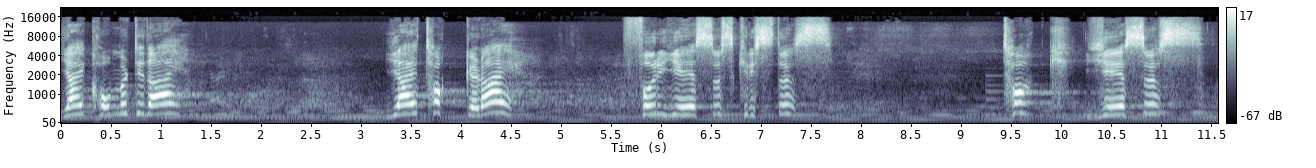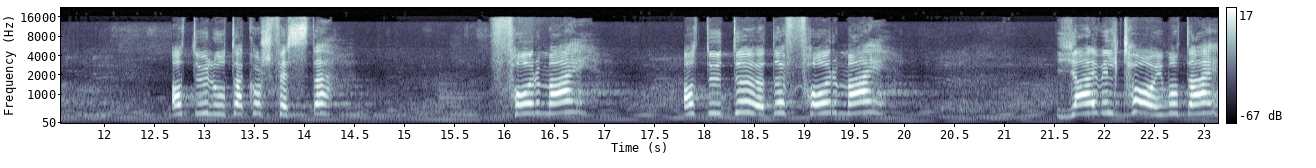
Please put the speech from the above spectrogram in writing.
Jeg kommer til deg. Jeg takker deg for Jesus Kristus. Takk, Jesus, at du lot deg korsfeste for meg. At du døde for meg. Jeg vil ta imot deg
